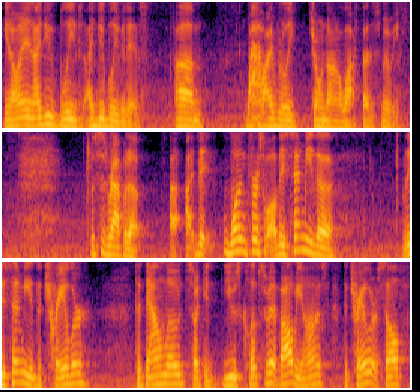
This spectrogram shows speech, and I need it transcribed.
You know, and I do believe I do believe it is. Um, wow, I've really droned on a lot about this movie. Let's just wrap it up. I, they, one, first of all, they sent me the they sent me the trailer to download so I could use clips of it. But I'll be honest, the trailer itself,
